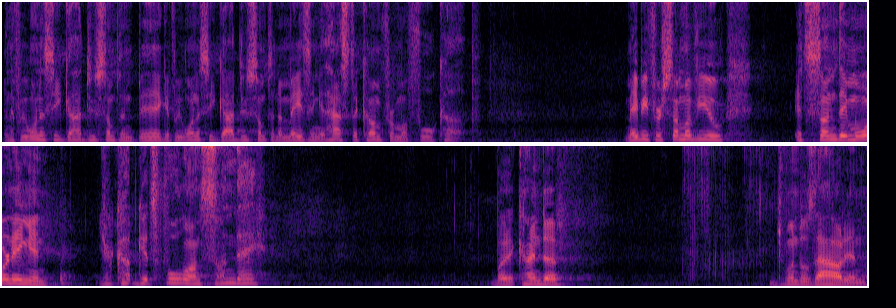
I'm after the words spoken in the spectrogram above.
And if we want to see God do something big, if we want to see God do something amazing, it has to come from a full cup. Maybe for some of you, it's Sunday morning and your cup gets full on Sunday, but it kind of dwindles out, and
